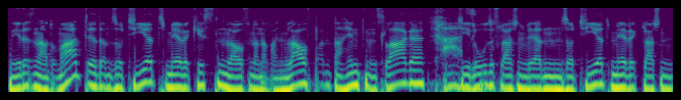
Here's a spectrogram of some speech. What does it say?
Nee, das ist ein Automat, der dann sortiert. Mehrere Kisten laufen dann auf einem Laufband nach hinten ins Lager. Krass. Die lose Flaschen werden sortiert. Mehrwegflaschen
